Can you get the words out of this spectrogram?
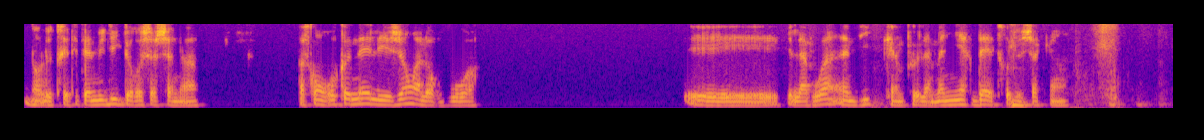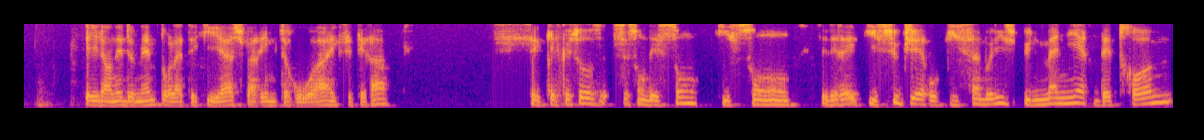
dans le traité talmudique de Rosh Hashanah. Parce qu'on reconnaît les gens à leur voix. Et la voix indique un peu la manière d'être de chacun. Et il en est de même pour la tequilla, farim, teroua, etc. C'est quelque chose, ce sont des sons qui sont, je dirais, qui suggèrent ou qui symbolisent une manière d'être homme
